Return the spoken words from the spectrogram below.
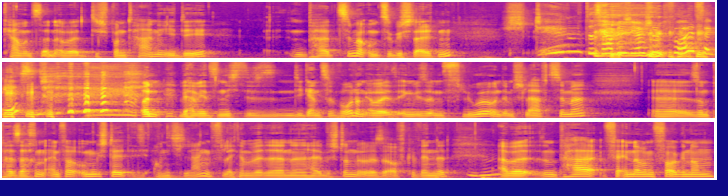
kam uns dann aber die spontane Idee, ein paar Zimmer umzugestalten. Stimmt, das habe ich ja schon voll vergessen. Und wir haben jetzt nicht die ganze Wohnung, aber irgendwie so im Flur und im Schlafzimmer äh, so ein paar Sachen einfach umgestellt. Ist Auch nicht lang, vielleicht haben wir da eine halbe Stunde oder so aufgewendet. Aber so ein paar Veränderungen vorgenommen,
